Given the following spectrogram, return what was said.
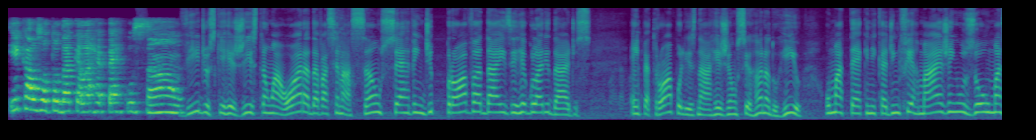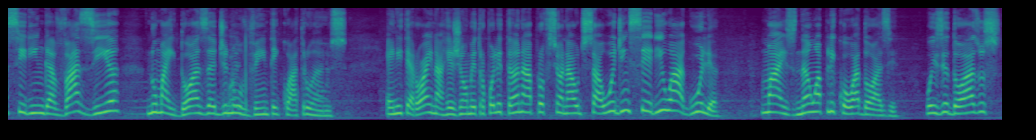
e causou toda aquela repercussão. Vídeos que registram a hora da vacinação servem de prova das irregularidades. Em Petrópolis, na região serrana do Rio, uma técnica de enfermagem usou uma seringa vazia numa idosa de 94 anos. Em Niterói, na região metropolitana, a profissional de saúde inseriu a agulha mas não aplicou a dose. Os idosos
